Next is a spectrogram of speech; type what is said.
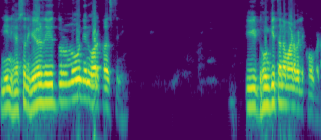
ನೀನ್ ಹೆಸರು ಹೇಳದೇ ಇದ್ರು ನಿನಗೆ ಹೊರಗೆ ಕಳಿಸ್ತೀನಿ. ಈ ಢೋಂಗಿತನ ಮಾಡಬಲಿಕ್ಕೆ ಹೋಗ್ಬೇಡ.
